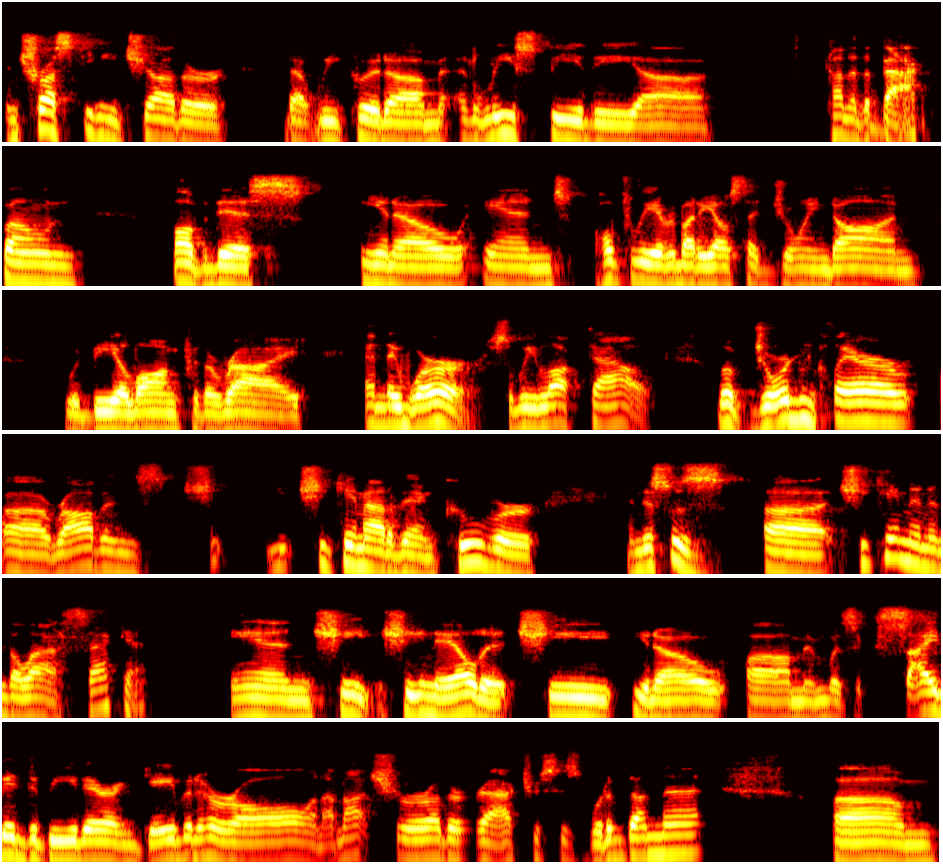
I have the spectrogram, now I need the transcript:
and trusting each other that we could um, at least be the uh, kind of the backbone of this, you know, and hopefully everybody else that joined on would be along for the ride. And they were. So we lucked out. Look, Jordan Claire uh, Robbins, she, she came out of Vancouver, and this was, uh, she came in in the last second and she she nailed it she you know um, and was excited to be there and gave it her all and i'm not sure other actresses would have done that um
